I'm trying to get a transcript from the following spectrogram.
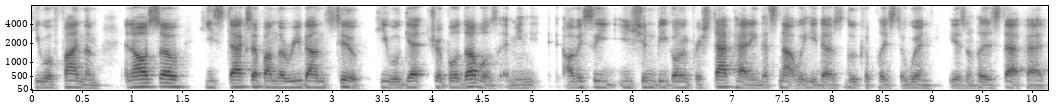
He will find them. And also, he stacks up on the rebounds too. He will get triple doubles. I mean, obviously, you shouldn't be going for stat padding. That's not what he does. Luka plays to win. He doesn't play the stat pad.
